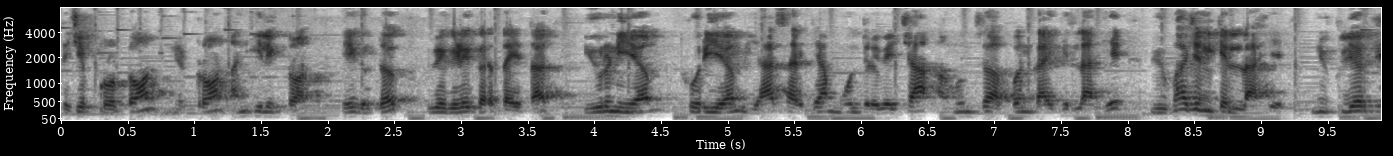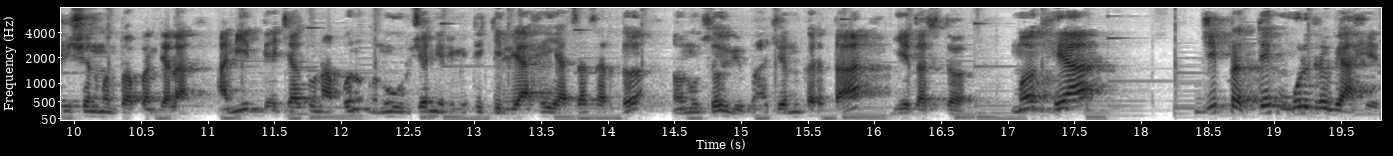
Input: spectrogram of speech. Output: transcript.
त्याचे प्रोटॉन न्यूट्रॉन आणि इलेक्ट्रॉन हे घटक वेगळे करता येतात. युरेनियम थोरियम यासारख्या मूलद्रव्याच्या अणूंचं आपण काय केलं आहे? विभाजन केलेलं आहे. न्यूक्लिअर फ्युशन म्हणतो आपण त्याला. आणि त्याच्यातून आपण अणुऊर्जा निर्मिती केली आहे याचाच अर्थ अणुचं विभाजन करता येत असतं. मग ह्या जी प्रत्येक मूलद्रव्य आहेत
